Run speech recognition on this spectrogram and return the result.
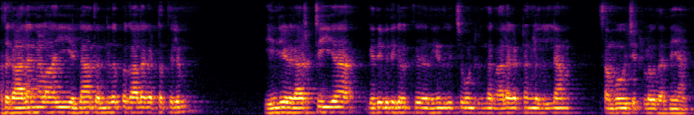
അത് കാലങ്ങളായി എല്ലാ തെരഞ്ഞെടുപ്പ് കാലഘട്ടത്തിലും ഇന്ത്യയുടെ രാഷ്ട്രീയ ഗതിവിധികൾക്ക് നിയന്ത്രിച്ചു നിയന്ത്രിച്ചുകൊണ്ടിരുന്ന കാലഘട്ടങ്ങളിലെല്ലാം സംഭവിച്ചിട്ടുള്ളത് തന്നെയാണ്.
